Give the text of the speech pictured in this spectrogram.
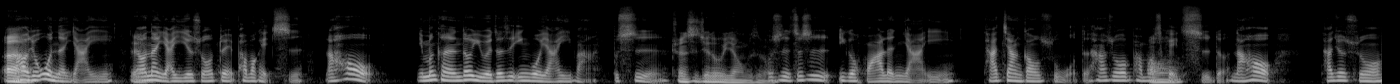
嗯然后我就问了牙医，对然后那牙医就说，对，泡泡可以吃。然后你们可能都以为这是英国牙医吧？不是，全世界都一样，不是吗？不是，这是一个华人牙医，他这样告诉我的。他说泡泡是可以吃的，然后他就说：“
